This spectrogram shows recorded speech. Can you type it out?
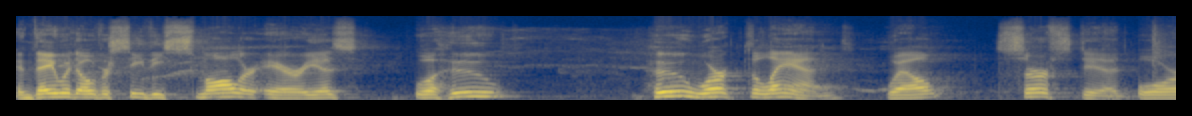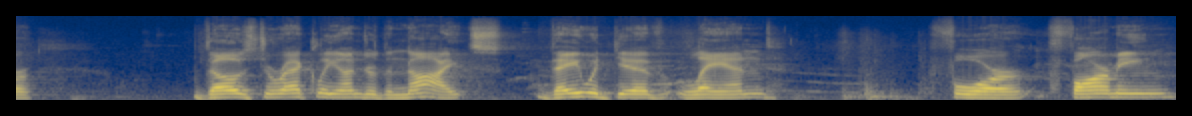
and they would oversee these smaller areas. Well, who who worked the land? Well, serfs did, or those directly under the knights, they would give land for farming.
